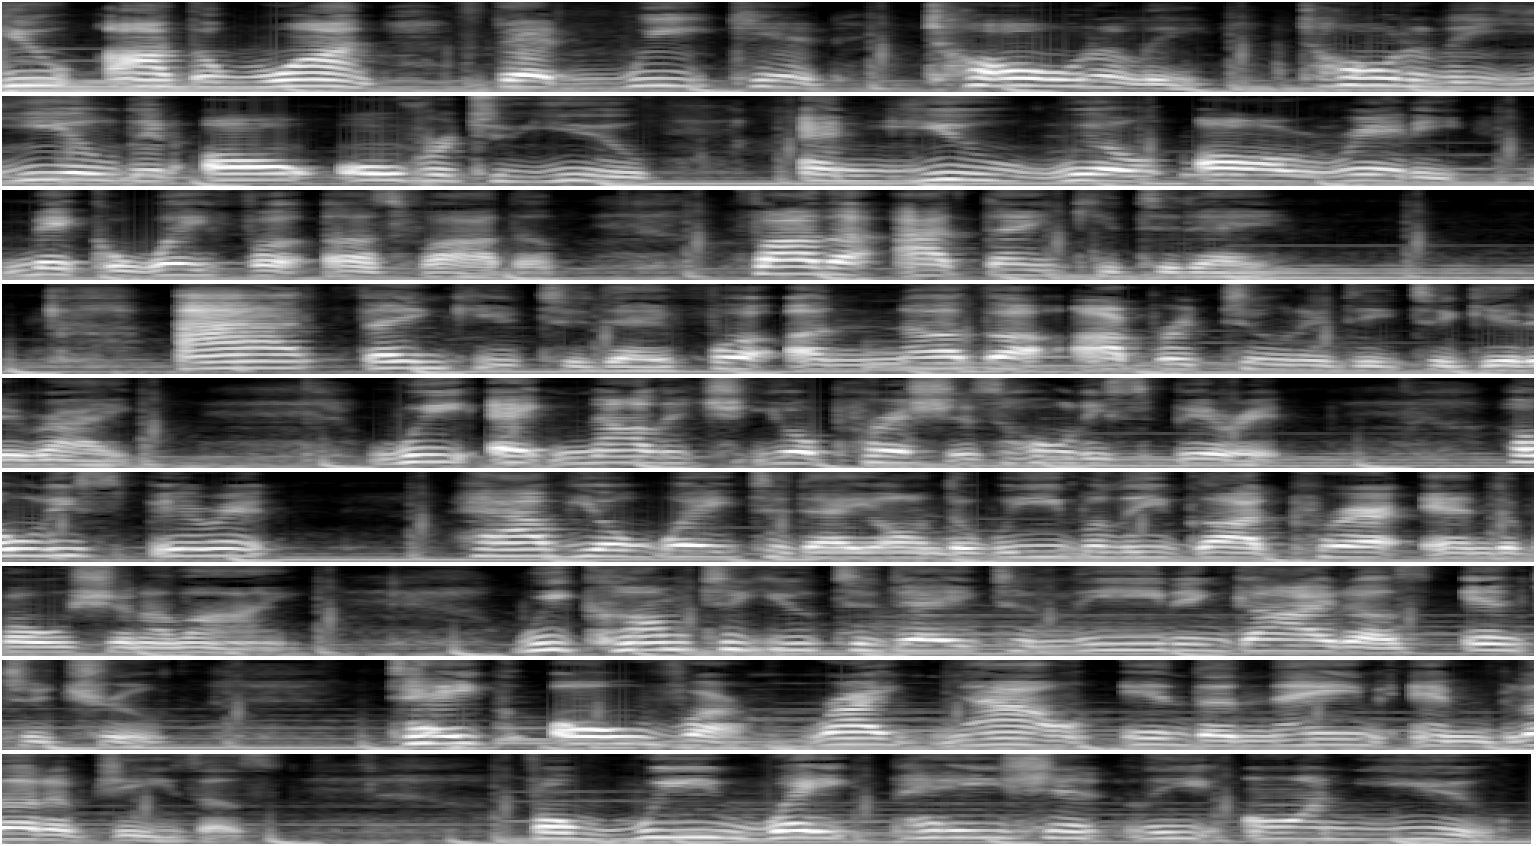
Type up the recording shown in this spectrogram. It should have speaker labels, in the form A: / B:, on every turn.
A: You are the one that we can totally, totally yield it all over to you, and you will already make a way for us, Father. Father, I thank you today. I thank you today for another opportunity to get it right. We acknowledge your precious Holy Spirit. Holy Spirit, have your way today on the We Believe God prayer and devotion line. We come to you today to lead and guide us into truth. Take over right now in the name and blood of Jesus. For we wait patiently on you.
